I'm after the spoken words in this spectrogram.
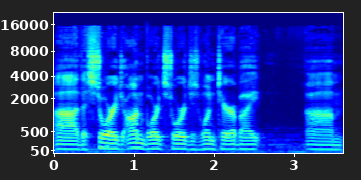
uh, the storage onboard storage is one terabyte. Um,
